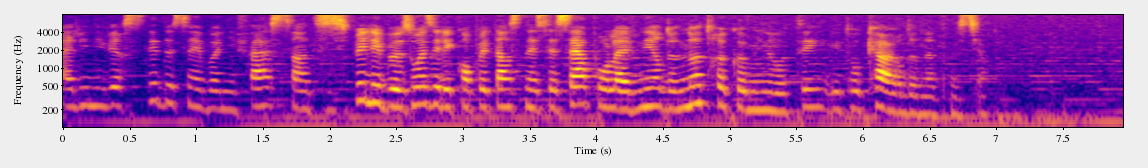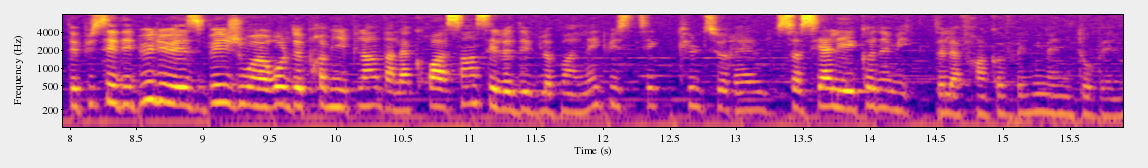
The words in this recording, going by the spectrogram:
À l'Université de Saint-Boniface, anticiper les besoins et les compétences nécessaires pour l'avenir de notre communauté est au cœur de notre mission. Depuis ses débuts, l'USB joue un rôle de premier plan dans la croissance et le développement linguistique, culturel, social et économique de la francophonie manitobaine.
